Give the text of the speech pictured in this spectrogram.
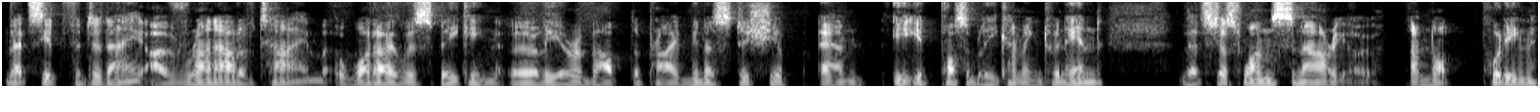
that's it for today. I've run out of time. What I was speaking earlier about the prime ministership and it possibly coming to an end, that's just one scenario. I'm not putting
